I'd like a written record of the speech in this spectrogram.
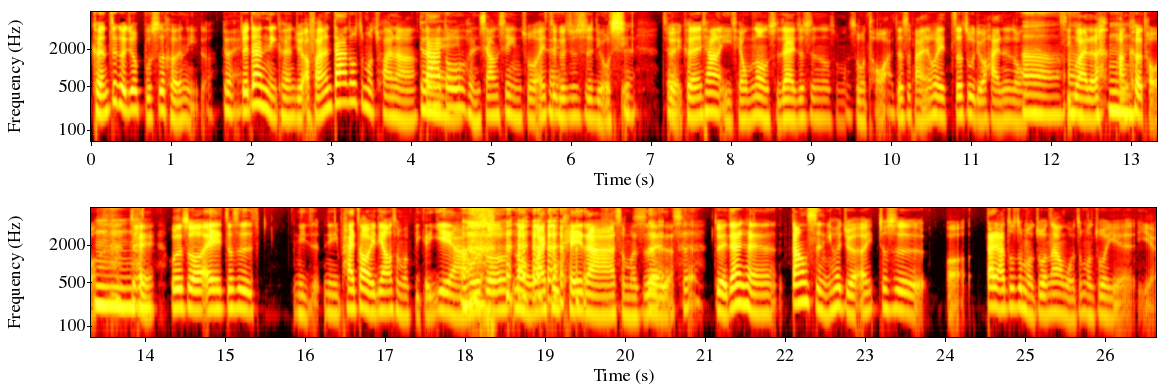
可能这个就不适合你的，对。对，但你可能觉得啊，反正大家都这么穿啊，大家都很相信说，哎，这个就是流行，，对，可能像以前我们那种时代，就是那种什么什么头啊，就是反正会遮住刘海那种嗯，奇怪的 嗯庞克头，嗯，嗯，对，或者说哎，就是你你拍照一定要什么比个耶啊，或者说 那种 Y two K 的啊什么嗯之类的，是，是。对，但是可能当时你会觉得，哎，就是呃，大家都这么做，那我这么做也也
